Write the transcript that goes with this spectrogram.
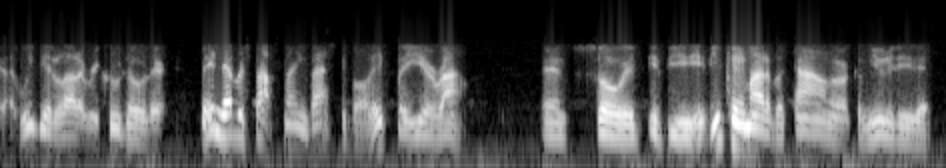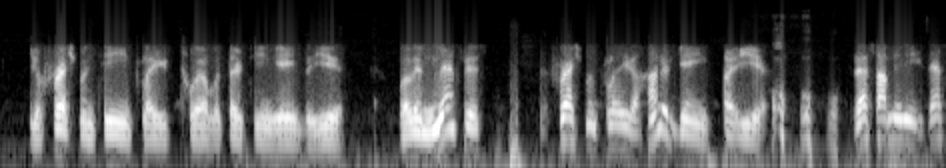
uh, we did a lot of recruiting over there. They never stopped playing basketball. They play year round, and so if, if you if you came out of a town or a community that your freshman team played twelve or thirteen games a year, well in Memphis the freshmen played a hundred games a year. That's how many. That's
